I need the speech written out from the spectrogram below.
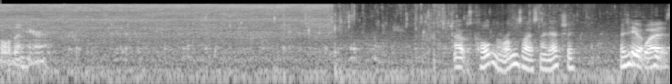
In here. Oh, it was cold in the rooms last night, actually. I It and put-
